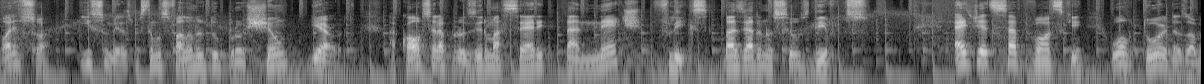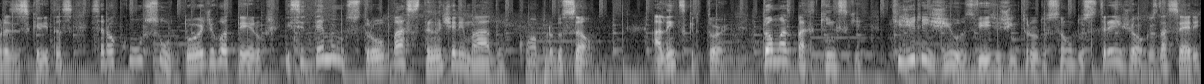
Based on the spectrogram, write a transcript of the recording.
Olha só, isso mesmo, estamos falando do Bruxão Geralt, a qual será produzir uma série da Netflix baseada nos seus livros. Edget Sapkowski, o autor das obras escritas, será o consultor de roteiro e se demonstrou bastante animado com a produção. Além de escritor, Thomas Bakinski, que dirigiu os vídeos de introdução dos três jogos da série,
